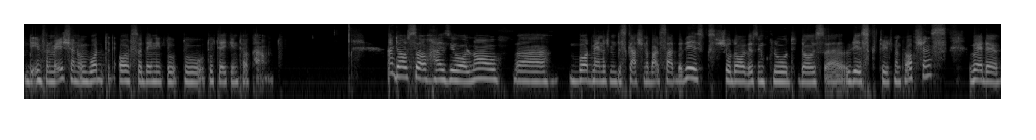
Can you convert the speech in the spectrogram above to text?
the information on what also they need to, to, to take into account. And also, as you all know, uh, board management discussion about cyber risks should always include those uh, risk treatment options, whether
